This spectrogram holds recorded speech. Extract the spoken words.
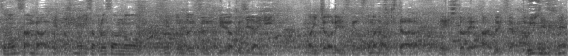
その奥さんが、えっとその伊三郎さんの、えっとドイツ留学時代にまあ、一応悪いですけど捕まえてきた、え人であドイツじゃなくてウィーンですね。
